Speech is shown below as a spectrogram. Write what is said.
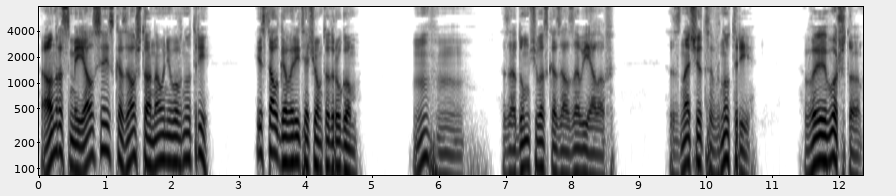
А он рассмеялся и сказал, что она у него внутри. И стал говорить о чем-то другом. «Угу», — задумчиво сказал Завьялов. «Значит, внутри. Вы вот что».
